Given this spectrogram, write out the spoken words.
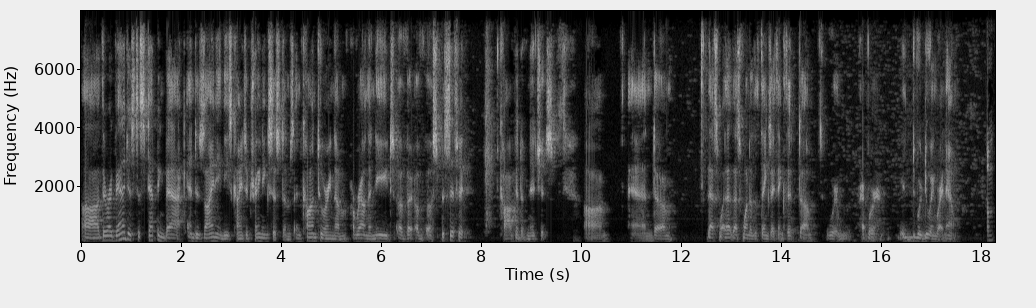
Uh, there are advantages to stepping back and designing these kinds of training systems and contouring them around the needs of, of, of specific cognitive niches. Um, and um, that's one, that's one of the things I think that um, we're, we're, we're doing right now. Um,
